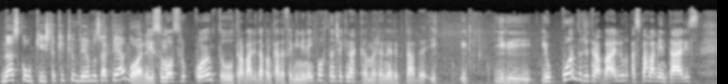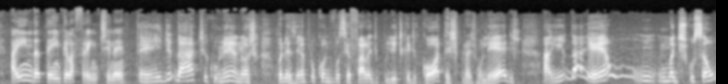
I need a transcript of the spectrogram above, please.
nas conquistas que tivemos até agora. Isso mostra o quanto o trabalho da bancada feminina é importante aqui na Câmara, né, deputada? E, e e, e, o quanto de trabalho as parlamentares ainda têm pela frente, né? Tem didático, né? Nós, por exemplo, quando você fala de política de cotas para as mulheres, ainda é um, uma discussão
